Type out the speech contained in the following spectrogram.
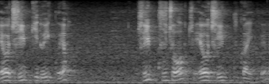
에어 주입기도 있고요. 주입구죠. 에어 주입구가 있고요.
